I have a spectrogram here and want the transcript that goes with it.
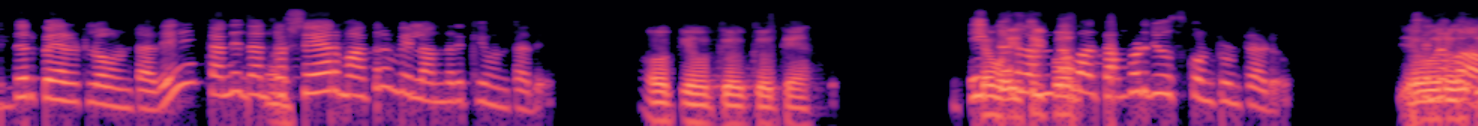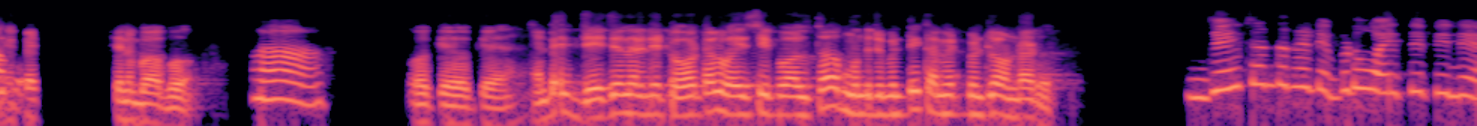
ఇద్దరు పేరులో ఉంటది. కానీ దాంట్లో షేర్ మాత్రం వీళ్ళందరికీ ఉంటది. Okay okay okay okay. వాళ్ళ తమ్ముడు చూసుకుంటుంటాడు. ఎవరు చిన్నబాబు. ఓకే ఓకే. అంటే జయచంద్ర రెడ్డి టోటల్ వైసీపీ వాళ్ళతో ముందు పెట్టి కమిట్మెంట్లో ఉన్నాడు. జయచంద్ర రెడ్డి ఎప్పుడు వైసీపీనే.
